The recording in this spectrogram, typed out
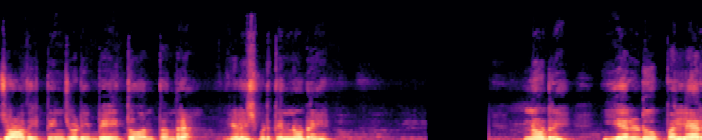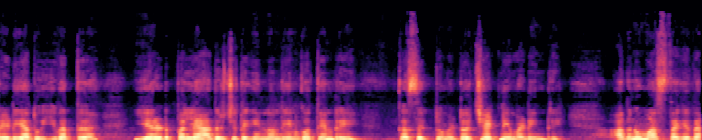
ಜೋಳದ ಹಿಟ್ಟಿನ ಜೋಡಿ ಬೇಯಿತು ಅಂತಂದ್ರೆ ಇಳಿಸ್ಬಿಡ್ತೀನಿ ನೋಡ್ರಿ. ನೋಡ್ರಿ, ಎರಡು ಪಲ್ಯ ರೆಡಿ ಅದು ಇವತ್ತು ಎರಡು ಪಲ್ಯ ಅದ್ರ ಜೊತೆಗೆ ಇನ್ನೊಂದು ಏನು ಗೊತ್ತೇನ್ರಿ? ಕಸಕ್ ಟೊಮೆಟೊ ಚಟ್ನಿ ಮಾಡೀನಿ ಅದನ್ನು ಮಸ್ತ್ ಆಗ್ಯದ.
